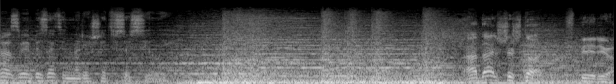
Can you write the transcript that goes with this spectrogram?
Разве обязательно решать все силой? А дальше что? Вперед!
